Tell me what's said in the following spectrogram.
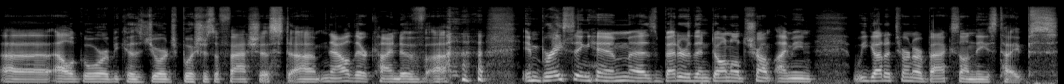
uh, Al Gore because George Bush is a fascist. Um, now they're kind of uh, embracing him as better than Donald Trump. I mean, we got to turn our backs on these types.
